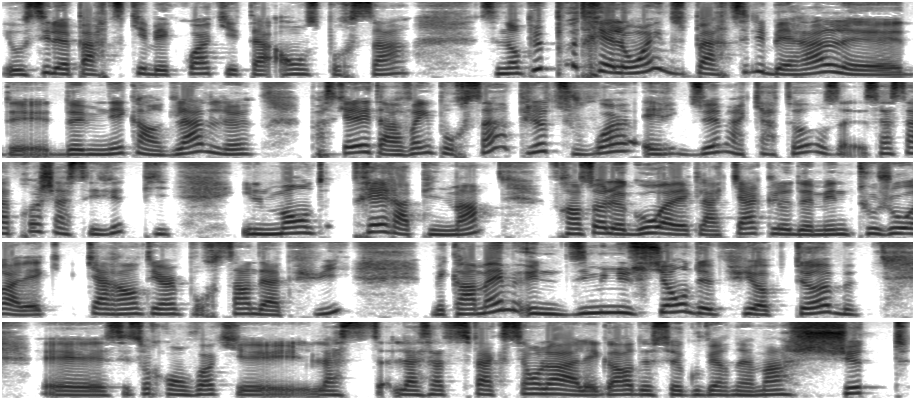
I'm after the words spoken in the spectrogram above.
et aussi le Parti québécois qui est à 11 C'est non plus pas très loin du Parti libéral euh, de Dominique Anglade, là, parce qu'elle est à 20 Puis là, tu vois Éric Duhem à 14 Ça s'approche assez vite, puis il monte très rapidement. François Legault avec la CAQ là, domine toujours avec 41 d'appui, mais quand même une diminution depuis octobre. Euh, c'est sûr qu'on voit que la, la satisfaction là à l'égard de ce gouvernement chute,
